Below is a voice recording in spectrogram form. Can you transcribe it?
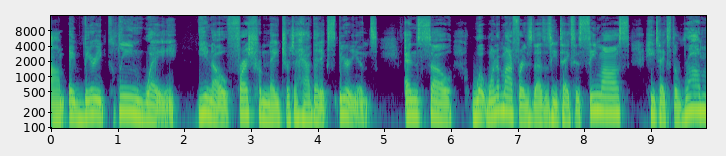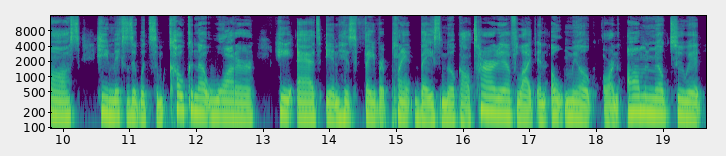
um, a very clean way you know, fresh from nature to have that experience. And so what one of my friends does is he takes his sea moss, he takes the raw moss, he mixes it with some coconut water. He adds in his favorite plant-based milk alternative like an oat milk or an almond milk to it,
